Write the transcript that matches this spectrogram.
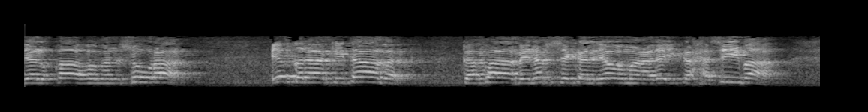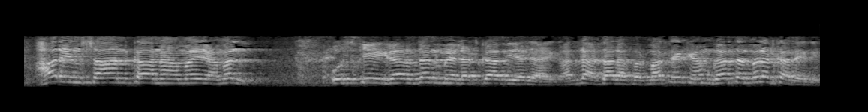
يلقاه منشورا۔ اقرأ كتابك كفى بنفسك اليوم عليك حسيبا ہر انسان کا نام عمل اس کی گردن میں لٹکا دیا جائے گا۔ اللہ تعالیٰ فرماتے ہیں کہ ہم گردن میں لٹکا دیں گے۔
